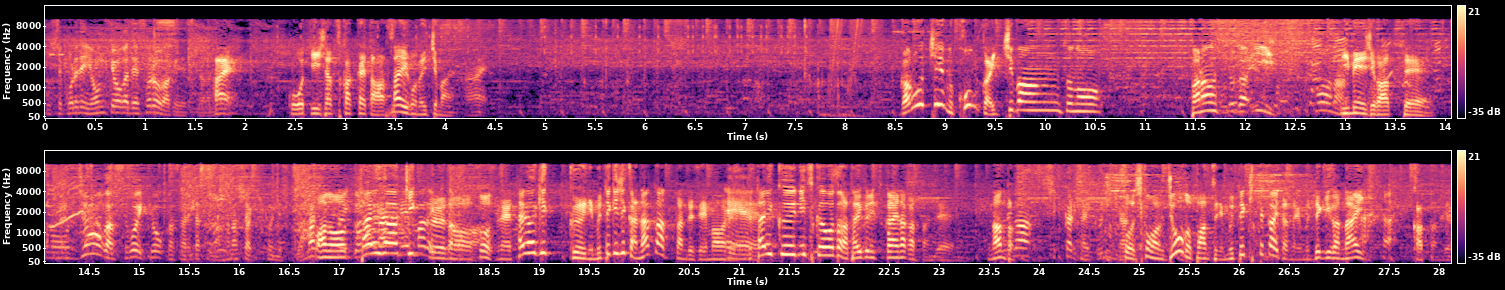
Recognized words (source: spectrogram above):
そしてこれで4強が出揃うわけですからね。はい。こう T シャツ書かれた。最後の1枚。はい。ガローチーム今回一番そのバランスがいいイメージがあって。このジョーがすごい強化されたっていう話は聞くんですけど、まあの実際タイガーキックのそうですね。タイガーキックに無敵時間なかったんですよ今まで、ええ。対空に使う技が対空に使えなかったんでなんだ？がしっかり対空にそうしかもジョーのパンツに無敵って書いてあるのに無敵がないかったんで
